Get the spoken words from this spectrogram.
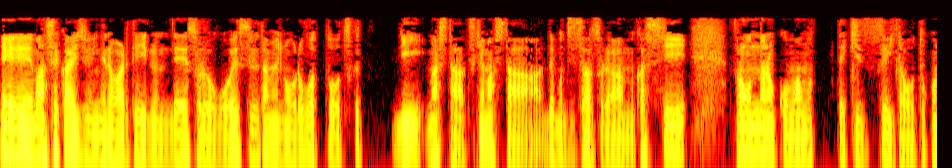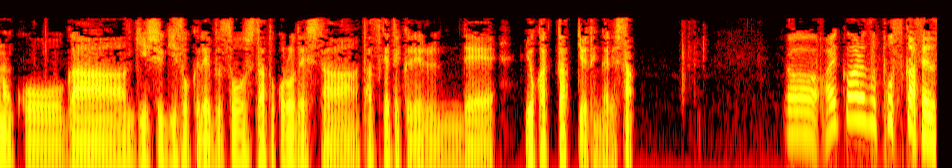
えー、まあ世界中に狙われているんで、それを護衛するためのロボットを作りました、つけました。でも実はそれは昔、その女の子を守ってって傷ついた男の子が義手義足で武装したところでした。助けてくれるんで、よかったっていう展開でした。いや相変わらずポスカ先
